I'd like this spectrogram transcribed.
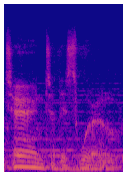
Return to this world.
